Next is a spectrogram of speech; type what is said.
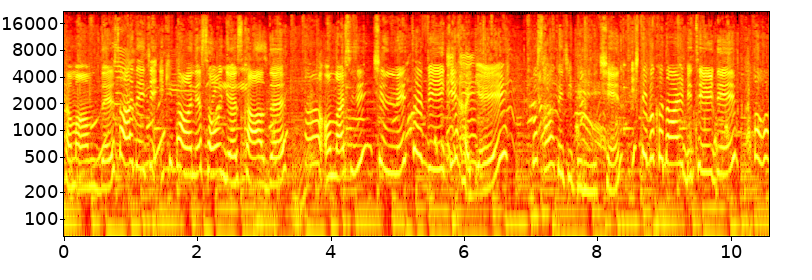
Tamamdır. Sadece iki tane son göz kaldı. Ha, onlar sizin için mi? Tabii ki. Hayır. Bu sadece benim için. İşte bu kadar bitirdim. Ah,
